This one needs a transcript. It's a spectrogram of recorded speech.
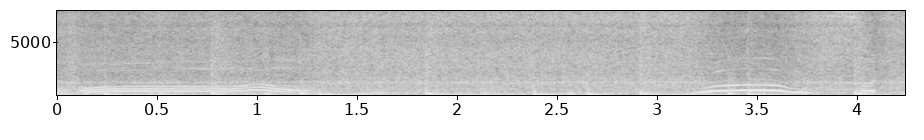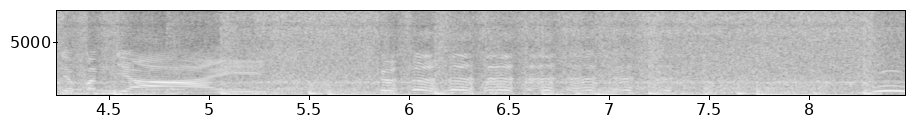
อ้โหวู้สุดจะบรรยายวู้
